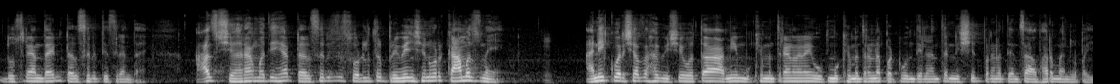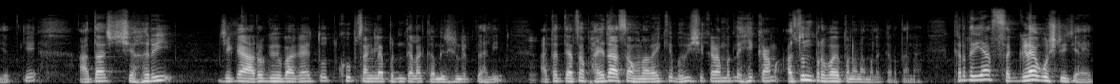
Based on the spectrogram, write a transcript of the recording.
दुसऱ्यांदा आहे टर्सरी तिसऱ्यांदा आहे. आज शहरामध्ये ह्या टर्सरीचं सोडलं तर प्रिव्हेन्शनवर कामच नाही. अनेक वर्षाचा हा विषय होता. आम्ही मुख्यमंत्र्यांना आणि उपमुख्यमंत्र्यांना पटवून दिल्यानंतर निश्चितपणे त्यांचा आभार मानला पाहिजेत की आता शहरी जे काय आरोग्य विभाग आहे तो खूप चांगल्या पद्धतीने त्याला कमिशनर झाली. आता त्याचा फायदा असा होणार आहे की भविष्य काळामधलं हे काम अजून प्रभावीपणानं आम्हाला करताना खरं तर या सगळ्या गोष्टी ज्या आहेत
